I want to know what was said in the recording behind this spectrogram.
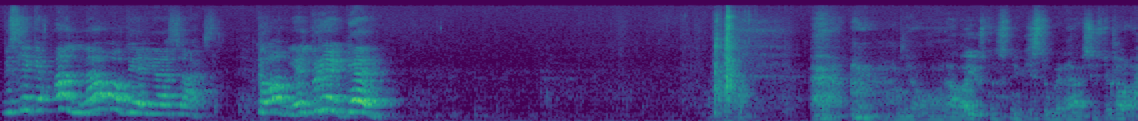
Vi släcker alla avdelningar strax. Daniel Brögger! Ja, det här var just en snygg historia det här, syster Klara.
